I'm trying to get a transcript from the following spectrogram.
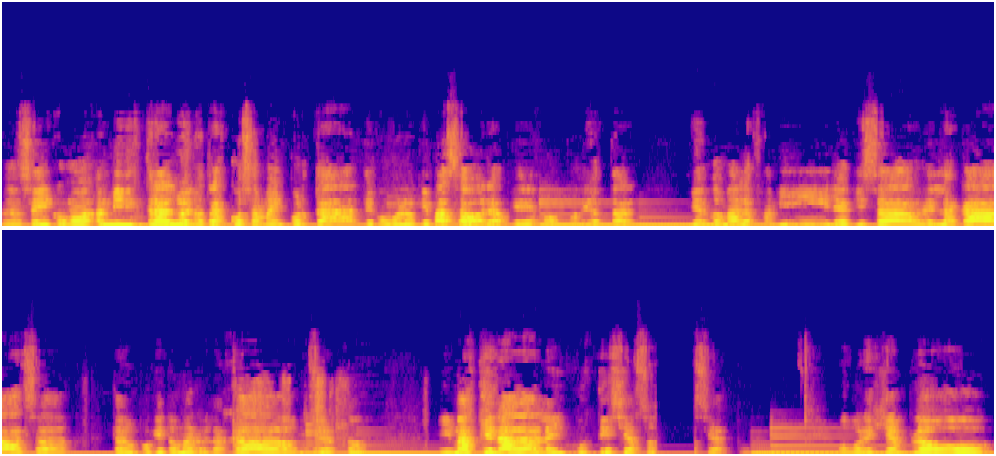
no sé, cómo administrarlo en otras cosas más importantes, como lo que pasa ahora, que hemos podido estar viendo más a la familia, quizás en la casa, estar un poquito más relajado, ¿no es cierto? Y más que nada la injusticia social. O por ejemplo,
